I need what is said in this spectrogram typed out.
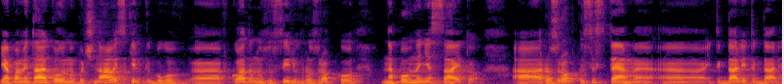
Я пам'ятаю, коли ми починали, скільки було е, вкладено зусиль в розробку наповнення сайту, розробку системи е, і так далі. І так далі.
